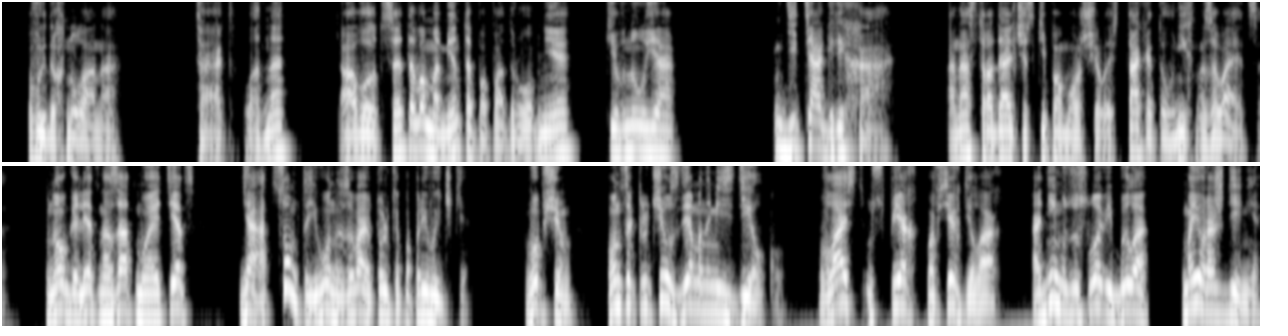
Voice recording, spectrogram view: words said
— выдохнула она. «Так, ладно. А вот с этого момента поподробнее», — кивнул я. «Дитя греха». Она страдальчески поморщилась. Так это у них называется. Много лет назад мой отец... Я отцом-то его называю только по привычке. В общем, он заключил с демонами сделку. Власть, успех во всех делах. Одним из условий было мое рождение.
